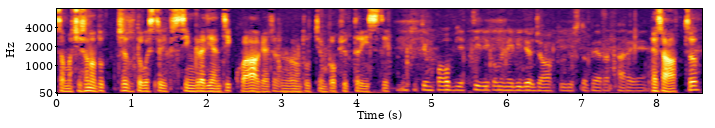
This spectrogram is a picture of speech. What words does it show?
insomma ci sono tut- c'è tutti questi, questi ingredienti qua che rendono tutti un po' più tristi. Sono tutti un po' obiettivi come nei videogiochi, giusto per fare Esatto,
